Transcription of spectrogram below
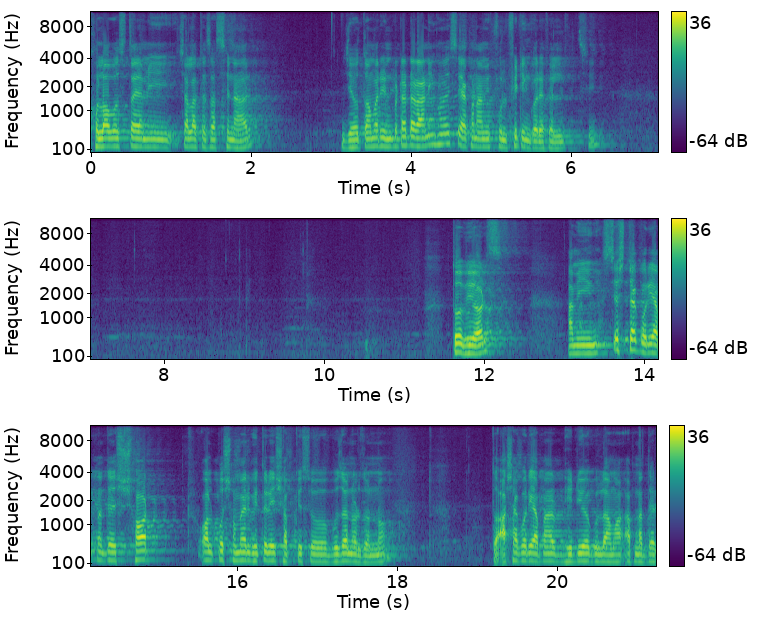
খোলা অবস্থায় আমি চালাতে চাচ্ছি না আর। যেহেতু আমার ইনভার্টারটা রানিং হয়েছে, এখন আমি ফুল ফিটিং করে ফেলছি। তো ভিউয়ার্স আমি চেষ্টা করি আপনাদের শর্ট অল্প সময়ের ভিতরে সব কিছু বোঝানোর জন্য। তো আশা করি আপনার ভিডিওগুলো আমার, আপনাদের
